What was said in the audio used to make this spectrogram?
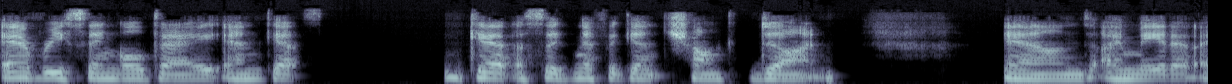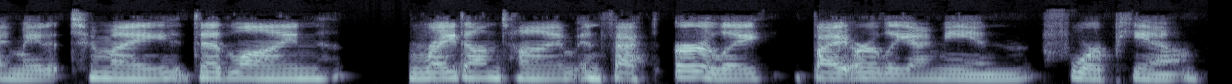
every single day and get get a significant chunk done. And I made it. I made it to my deadline right on time. In fact, early. By early, I mean 4 p.m.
